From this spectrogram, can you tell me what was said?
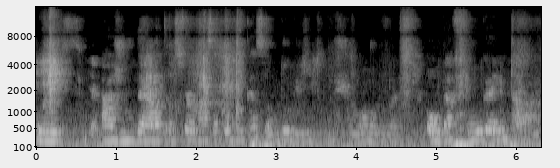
Isso. ajuda ela a transformar essa comunicação do grito, do choro, né? Ou da fuga em palavra.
